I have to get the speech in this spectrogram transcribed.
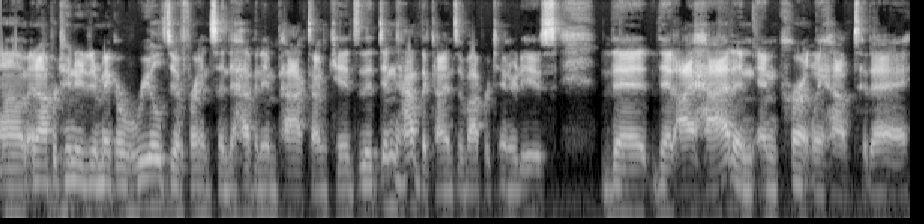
Um, an opportunity to make a real difference and to have an impact on kids that didn't have the kinds of opportunities that that I had and, and currently have today.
